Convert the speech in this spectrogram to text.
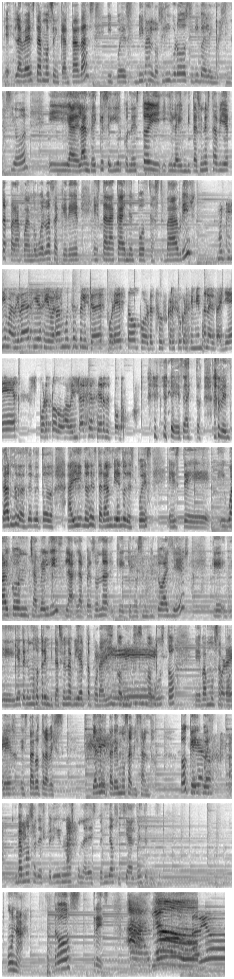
Eh, la verdad estamos encantadas y pues vivan los libros y viva la imaginación y adelante, hay que seguir con esto y, la invitación está abierta para cuando vuelvas a querer estar acá en el podcast. ¿Va a abrir? Muchísimas gracias y de verdad muchas felicidades por esto, por su, su crecimiento en el taller, por todo, aventarse a hacer de todo. Exacto, aventarnos a hacer de todo. Ahí nos estarán viendo después, este, igual con Chabelis, la, la persona que, que, nos invitó ayer, que eh, ya tenemos otra invitación abierta por ahí, con muchísimo gusto eh, vamos a poder estar otra vez. Ya les estaremos avisando. Ok, pues vamos a despedirnos con la despedida oficial. Vente, Dulce. Una, dos, tres. Adiós. Adiós.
